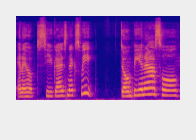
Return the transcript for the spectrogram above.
And I hope to see you guys next week. Don't be an asshole.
